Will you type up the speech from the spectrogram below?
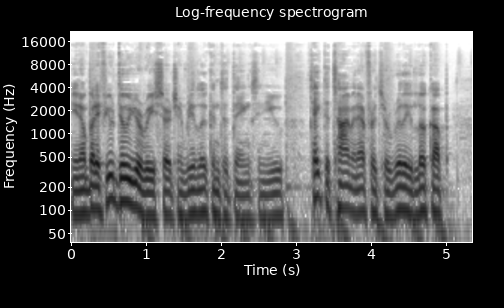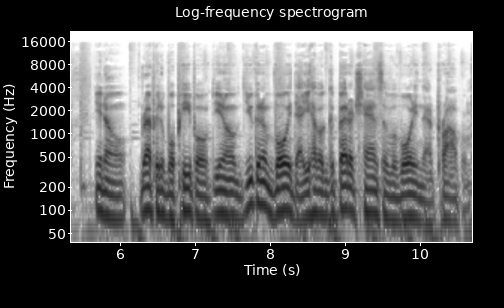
You know, but if you do your research and really look into things and you take the time and effort to really look up, you know, reputable people, you know, you can avoid that. You have a better chance of avoiding that problem.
